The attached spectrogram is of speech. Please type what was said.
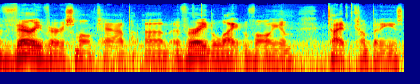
very, very small cap, um, a very light volume type companies.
